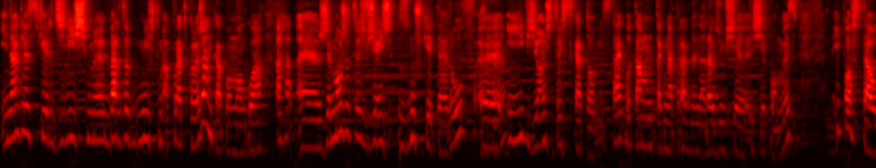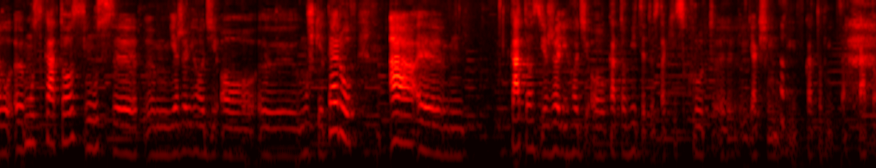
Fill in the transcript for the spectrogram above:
I nagle stwierdziliśmy, bardzo mi w tym akurat koleżanka pomogła, Aha. e, że może coś wziąć z muszkieterów e, Aha. i wziąć coś z Katowic, tak? bo tam tak naprawdę narodził się, się pomysł. I powstał e, Muskatos, mus, jeżeli chodzi o muszkieterów, a Katos, jeżeli chodzi o Katowice, to jest taki skrót, y, jak się mówi w Katowicach, Kato.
